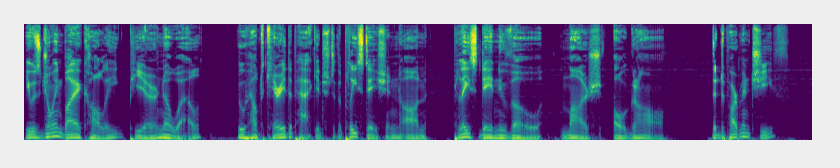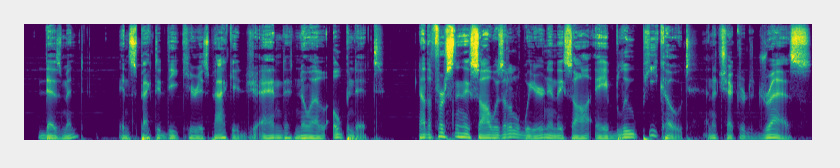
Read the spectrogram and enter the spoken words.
He was joined by a colleague, Pierre Noël, who helped carry the package to the police station on Place des Nouveaux Marche au Grand. The department chief, Desmond, inspected the curious package and Noel opened it. Now, the first thing they saw was a little weird, and they saw a blue pea coat and a checkered dress.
